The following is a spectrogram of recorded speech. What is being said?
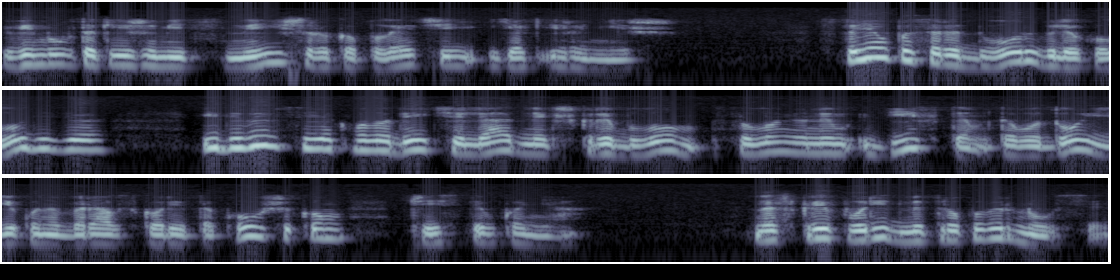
він був такий же міцний, широкоплечий, як і раніше. Стояв посеред двору біля колодязя і дивився, як молодий челядник шкреблом, солом'яним віхтем та водою, яку набирав з корита ковшиком, чистив коня. На скрип воріт Дмитро повернувся.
